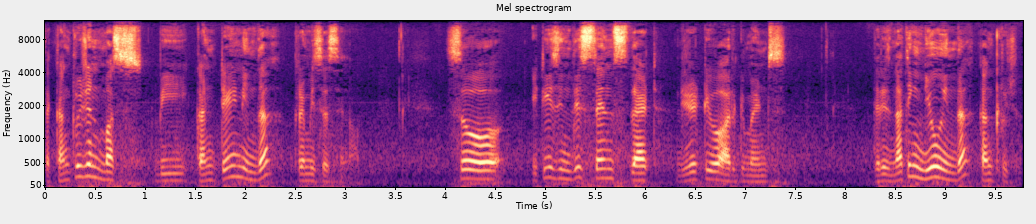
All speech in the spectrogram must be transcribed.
The conclusion must be contained in the premises and all. So it is in this sense that deductive arguments there is nothing new in the conclusion.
